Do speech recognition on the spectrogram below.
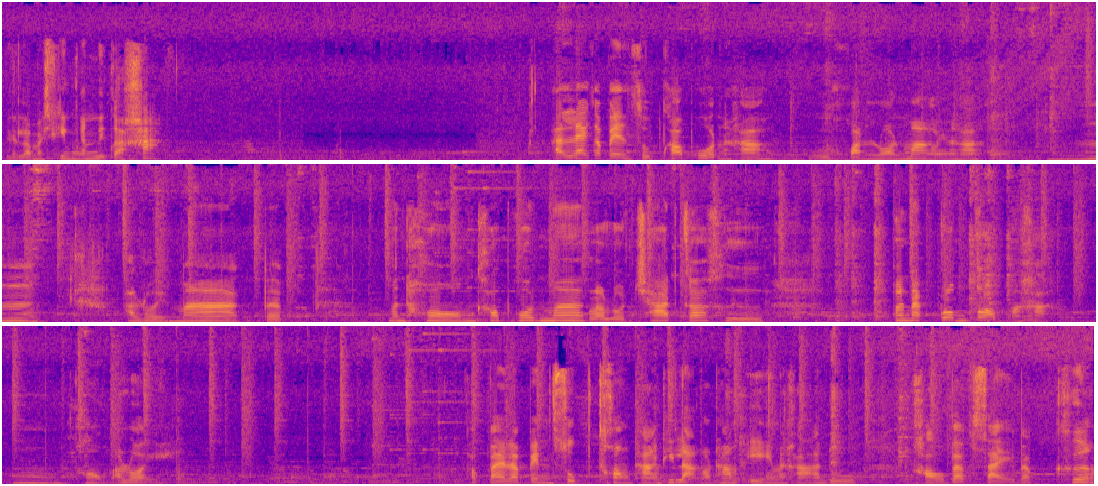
เดี๋ยวเรามาชิมกันดีกว่าค่ะอันแรกก็เป็นซุปข้าวโพดนะคะควันร้อนมากเลยนะคะ อืม อร่อยมากแบบ มันหอมข้าวโพดมากแล้วรสชาติก็คือ มันแบบกลมกล่อมอะค่ะอหอมอร่อย ต่อไปเราเป็นซุปของทางที่ร้านเขาทำเองนะคะ ดูเขาแบบใส่แบบเครื่อง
